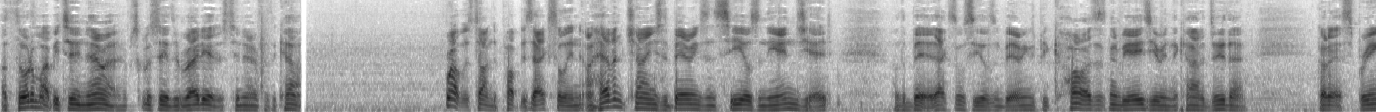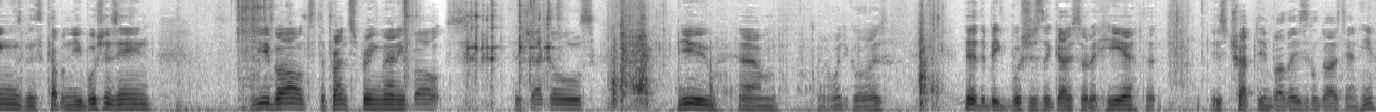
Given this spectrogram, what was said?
I thought it might be too narrow. I've just got to see if the radiator's too narrow for the car. Well, it's time to pop this axle in. I haven't changed the bearings and seals in the ends yet, or the axle seals and bearings, because it's going to be easier in the car to do that. Got our springs with a couple of new bushes in, new bolts, the front spring mounting bolts, the shackles, new, um, what do you call those? They're the big bushes that go sort of here that is trapped in by these little guys down here.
